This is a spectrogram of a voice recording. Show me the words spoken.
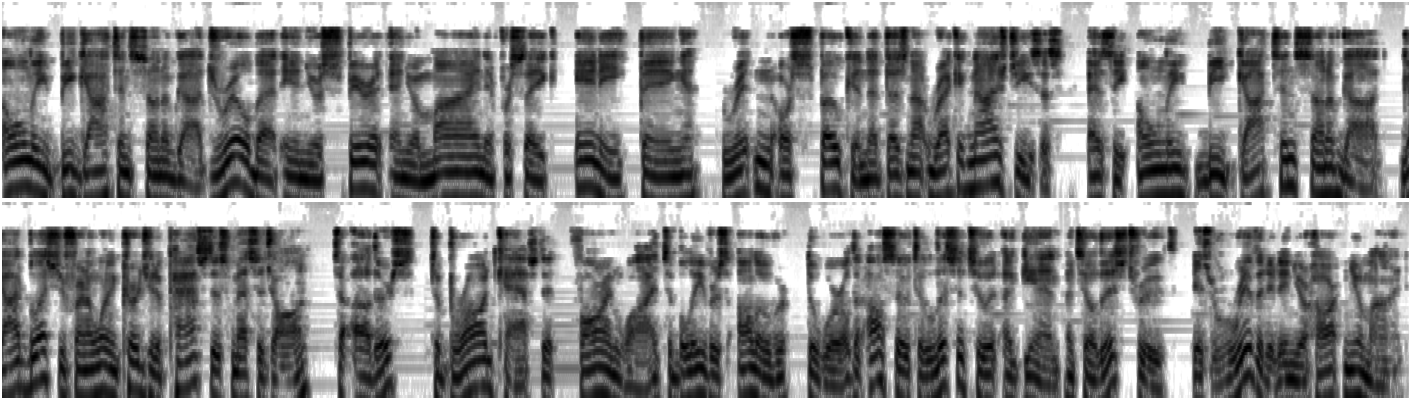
only begotten Son of God. Drill that in your spirit and your mind and forsake anything written or spoken that does not recognize Jesus as the only begotten Son of God. God bless you, friend. I want to encourage you to pass this message on to others, to broadcast it far and wide to believers all over the world, and also to listen to it again until this truth is riveted in your heart and your mind.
